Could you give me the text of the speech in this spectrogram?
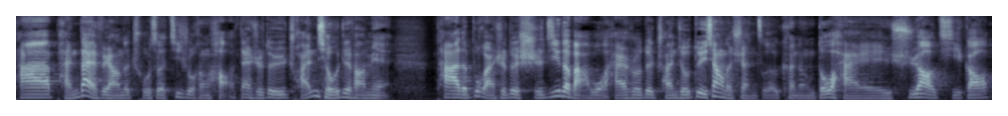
他盘带非常的出色，技术很好，但是对于传球这方面，他的不管是对时机的把握，还是说对传球对象的选择，可能都还需要提高。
